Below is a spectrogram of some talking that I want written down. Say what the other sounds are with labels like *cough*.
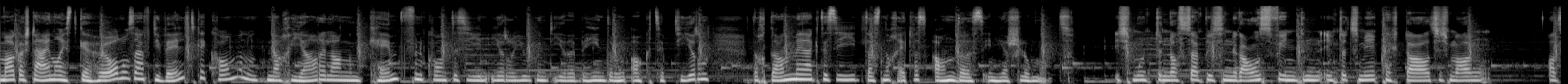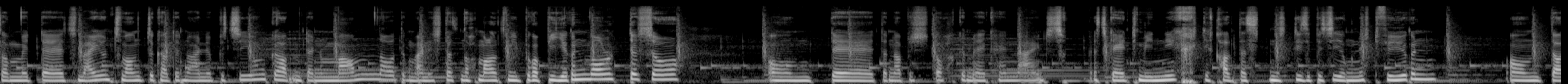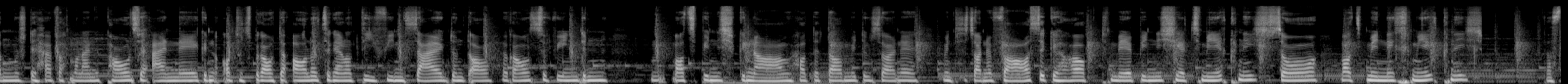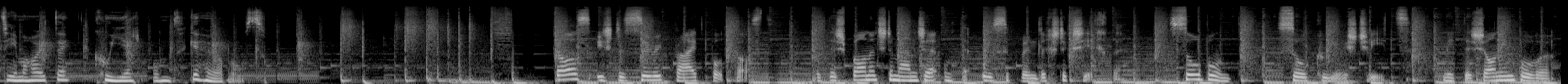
Marga Steiner ist gehörlos auf die Welt gekommen und nach jahrelangem Kämpfen konnte sie in ihrer Jugend ihre Behinderung akzeptieren. Doch dann merkte sie, dass noch etwas anderes in ihr schlummert. Ich musste noch so ein bisschen rausfinden, ist das wirklich da, als ich mal also mit äh, 22 hatte ich noch eine Beziehung gehabt mit einem Mann oder wenn ich das nochmals probieren wollte so und äh, dann habe ich doch gemerkt, nein, es geht mir nicht, ich kann das diese Beziehung nicht führen. Und dann musste ich einfach mal eine Pause einlegen. Also es brauchte alles relativ viel Zeit und auch herauszufinden, was bin ich genau. Hatte damit so eine, so eine Phase gehabt, wer bin ich jetzt wirklich so, was bin ich wirklich. Das Thema heute, queer und gehörlos. Das ist der Zurich Pride Podcast. Mit den spannendsten Menschen und den außergewöhnlichsten Geschichten. So bunt, so queer ist die Schweiz. Mit der Janine Burrer.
